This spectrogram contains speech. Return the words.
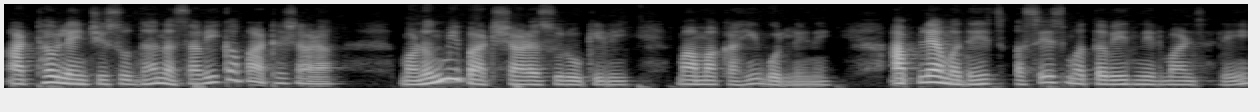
आठवल्यांची सुद्धा नसावी का पाठशाळा? म्हणून मी पाठशाळा सुरू केली. मामा काही बोलले नाही. आपल्यामध्येच असेच मतभेद निर्माण झाले.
